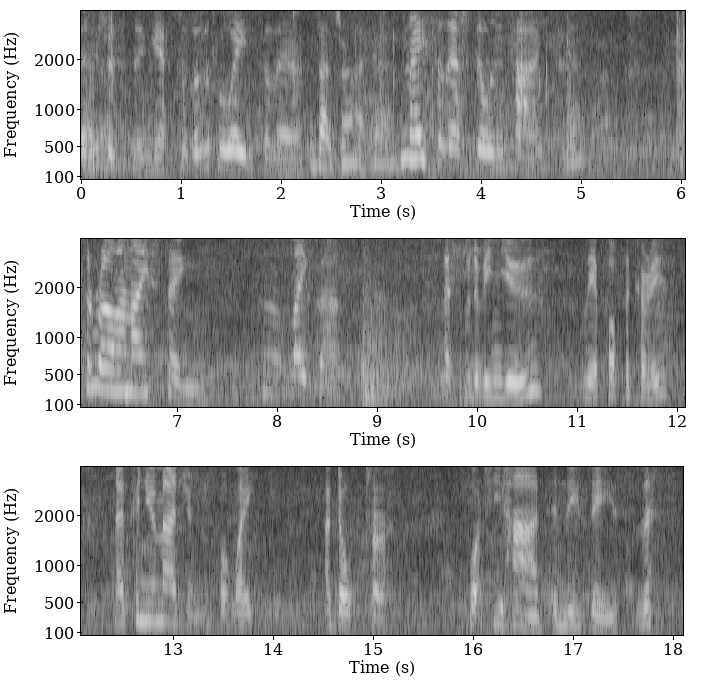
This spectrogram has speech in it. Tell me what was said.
interesting, yes, because the little weights are there. That's right. Yeah. Nice that they're still intact. Yeah. That's a rather nice thing. I like that. This would have been used, the apothecaries. Now, can you imagine what, like, a doctor, what he had in these days? This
